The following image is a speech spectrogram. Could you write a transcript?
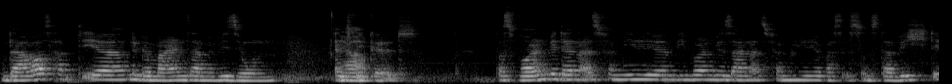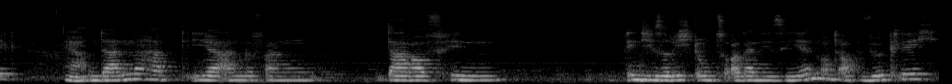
Und daraus habt ihr eine gemeinsame Vision entwickelt. Ja. Was wollen wir denn als Familie? Wie wollen wir sein als Familie? Was ist uns da wichtig? Ja. Und dann habt ihr angefangen, daraufhin in diese Richtung zu organisieren und auch wirklich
